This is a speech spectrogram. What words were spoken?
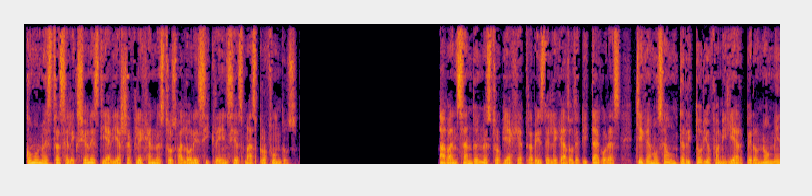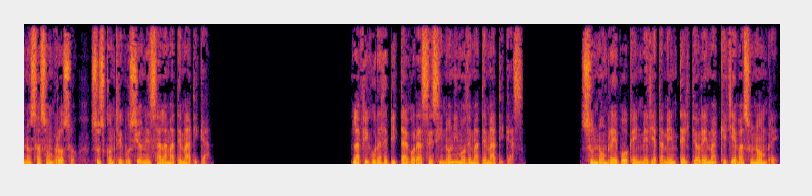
¿Cómo nuestras elecciones diarias reflejan nuestros valores y creencias más profundos? Avanzando en nuestro viaje a través del legado de Pitágoras, llegamos a un territorio familiar pero no menos asombroso, sus contribuciones a la matemática. La figura de Pitágoras es sinónimo de matemáticas. Su nombre evoca inmediatamente el teorema que lleva su nombre,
